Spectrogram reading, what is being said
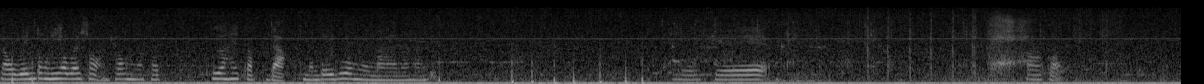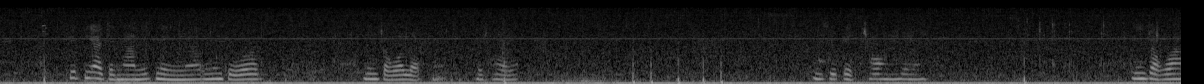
เราเว้นตรงนี้เอาไว้สองช่องนะครับ เพื่อให้กับดักมันได้ร่วงลงมานะคะโอเคฆ่าก่อนคลิปนี้อาจจะนานนิดนึงนะเนื่องจากว่าเนื่องจากว่าแหลกนะไม่ใช่ละมีสิบเอ็ดช่องใช่ไหมเนื่องจากว่า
